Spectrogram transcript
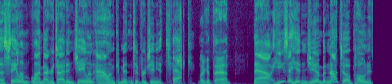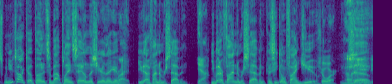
uh, Salem linebacker tight end Jalen Allen committing to Virginia Tech? Look at that. Now he's a hidden gem, but not to opponents. When you talk to opponents about playing Salem this year, they go, Right. You got to find number seven. Yeah. You better find number seven because he's gonna find you. Sure. No, So- he,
